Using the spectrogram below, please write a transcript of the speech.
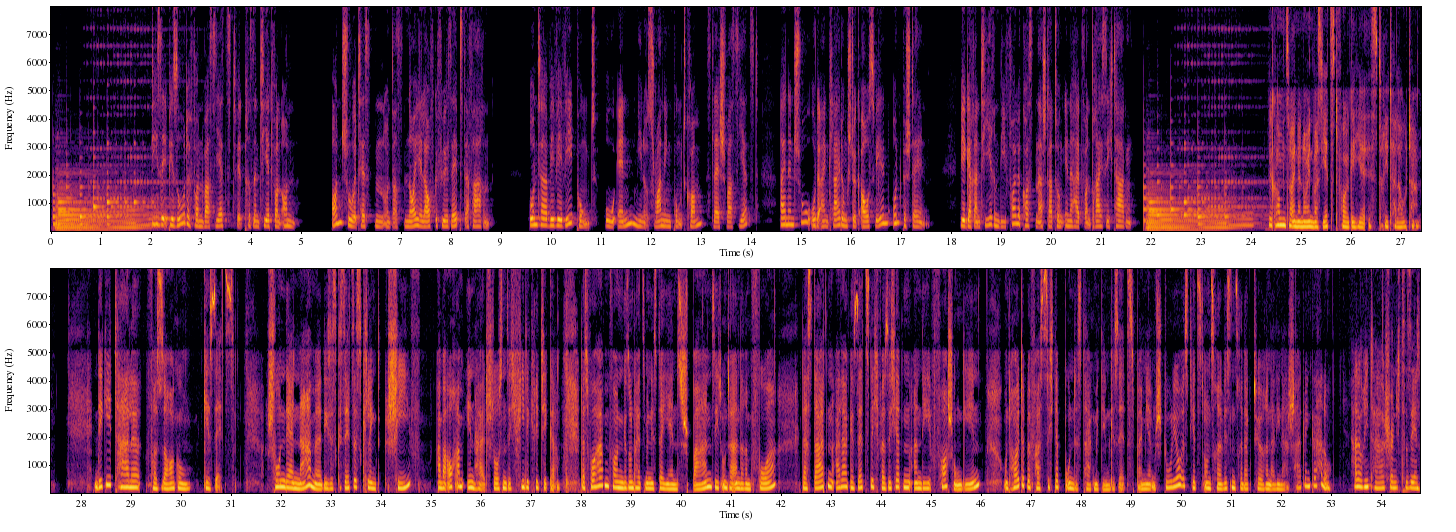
Diese Episode von Was jetzt wird präsentiert von On. On-Schuhe testen und das neue Laufgefühl selbst erfahren. Unter www.on-running.com slash was jetzt einen Schuh oder ein Kleidungsstück auswählen und bestellen. Wir garantieren die volle Kostenerstattung innerhalb von 30 Tagen. Willkommen zu einer neuen Was jetzt Folge. Hier ist Rita Lauter. Digitale Versorgung Gesetz. Schon der Name dieses Gesetzes klingt schief aber auch am Inhalt stoßen sich viele Kritiker. Das Vorhaben von Gesundheitsminister Jens Spahn sieht unter anderem vor, dass Daten aller gesetzlich Versicherten an die Forschung gehen. Und heute befasst sich der Bundestag mit dem Gesetz. Bei mir im Studio ist jetzt unsere Wissensredakteurin Alina Schadwinkel. Hallo. Hallo Rita, schön dich zu sehen.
